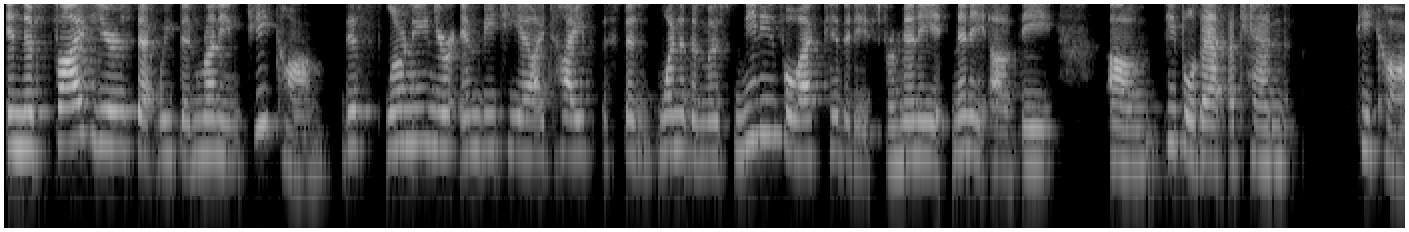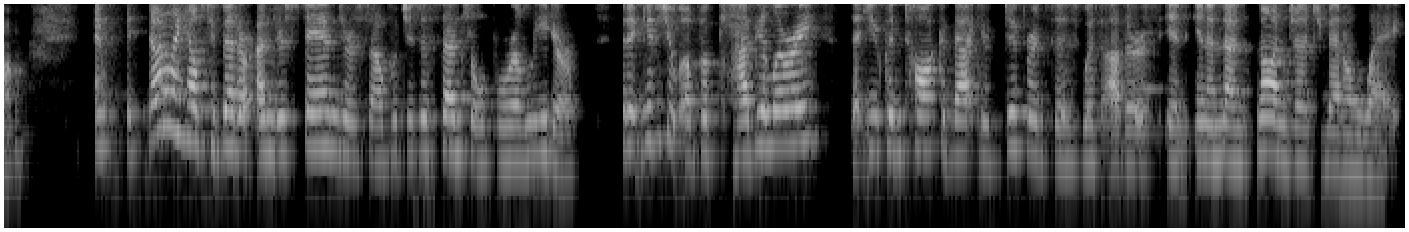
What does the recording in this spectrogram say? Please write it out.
In the five years that we've been running TCALM, this learning your MBTI type has been one of the most meaningful activities for many, many of the um, people that attend TCALM. And it not only helps you better understand yourself, which is essential for a leader, but it gives you a vocabulary that you can talk about your differences with others in, in a non judgmental way.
